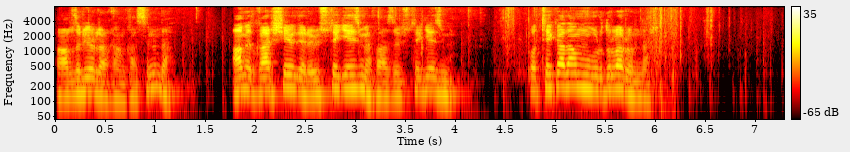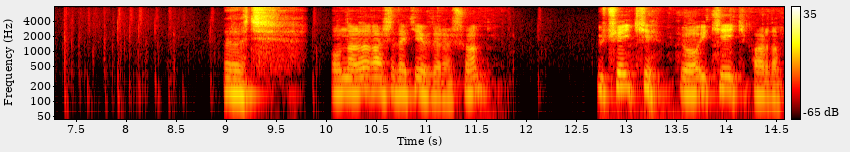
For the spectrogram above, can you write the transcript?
Kaldırıyorlar kankasını da. Ahmet karşı evlere üste gezme fazla üste gezme. O tek adamı vurdular onlar. Evet. Onlar da karşıdaki evlere şu an. 3'e 2. Yo 2'ye 2 pardon.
